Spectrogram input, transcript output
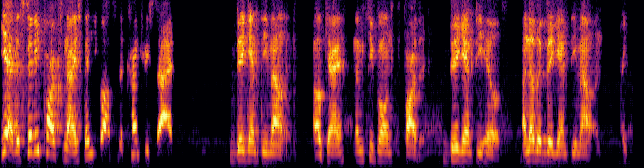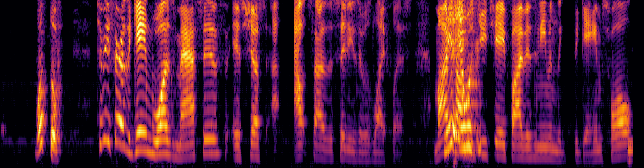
Yeah, the city part's nice. Then you go out to the countryside, big empty mountain. Okay, let me keep going farther. Big empty hills, another big empty mountain. Like, what the? To be fair, the game was massive. It's just outside of the cities, it was lifeless. My Yeah, problem was- with GTA 5 isn't even the, the game's fault.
